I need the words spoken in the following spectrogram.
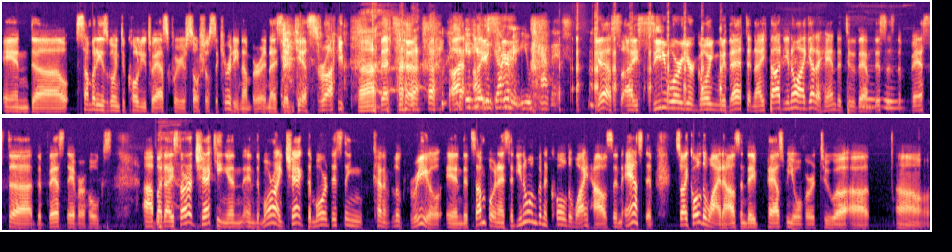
and uh, somebody is going to call you to ask for your social security number. And I said, yes, right. That's, uh, I, if you're I the see, government, you have it. yes, I see where you're going with that. And I thought, you know, I got to hand it to them. This is the best, uh, the best ever hoax. Uh, but I started checking, and, and the more I checked, the more this thing kind of looked real. And at some point, I said, you know, I'm going to call the White House and ask them. So I called the White House, and they passed me over to uh,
